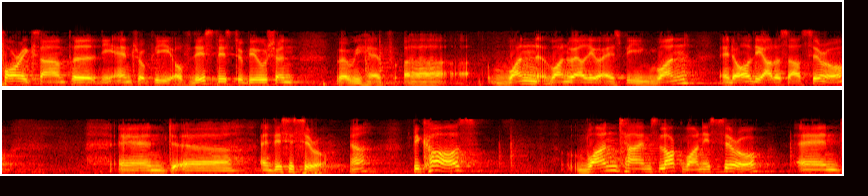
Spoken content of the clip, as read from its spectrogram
For example, the entropy of this distribution where we have uh, one, one value as being 1 and all the others are 0 and, uh, and this is 0. Yeah? Because 1 times log 1 is 0 and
